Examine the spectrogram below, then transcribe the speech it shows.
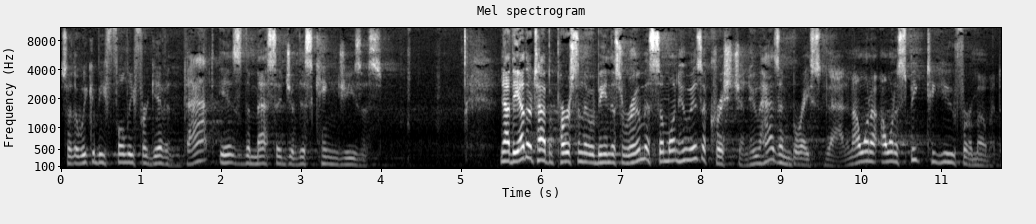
so that we could be fully forgiven. That is the message of this King Jesus. Now, the other type of person that would be in this room is someone who is a Christian, who has embraced that. And I want to, I want to speak to you for a moment.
